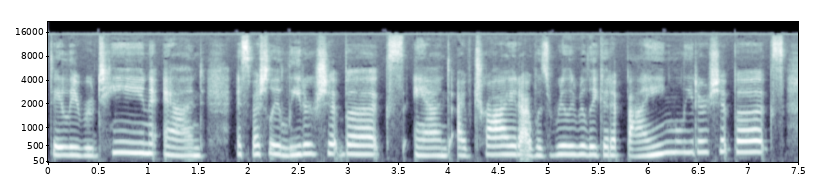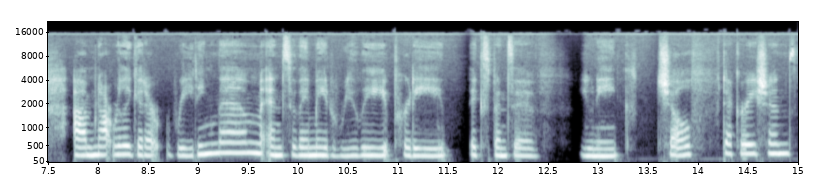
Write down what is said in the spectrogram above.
daily routine and especially leadership books and I've tried I was really really good at buying leadership books. I'm not really good at reading them and so they made really pretty expensive unique shelf decorations.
